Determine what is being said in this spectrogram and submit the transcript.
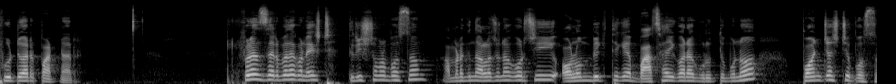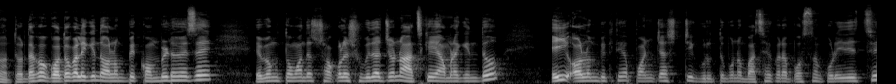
footwear partner friends এরপর দেখো নেক্সট তিরিশ নম্বর প্রশ্ন, আমরা কিন্তু আলোচনা করছি অলিম্পিক থেকে বাছাই করা গুরুত্বপূর্ণ পঞ্চাশটি প্রশ্ন। উত্তর দেখো, গতকালই কিন্তু অলিম্পিক কমপ্লিট হয়েছে এবং তোমাদের সকলের সুবিধার জন্য আজকেই আমরা কিন্তু এই অলিম্পিক থেকে পঞ্চাশটি গুরুত্বপূর্ণ বাছাই করা প্রশ্ন করিয়ে দিচ্ছি।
